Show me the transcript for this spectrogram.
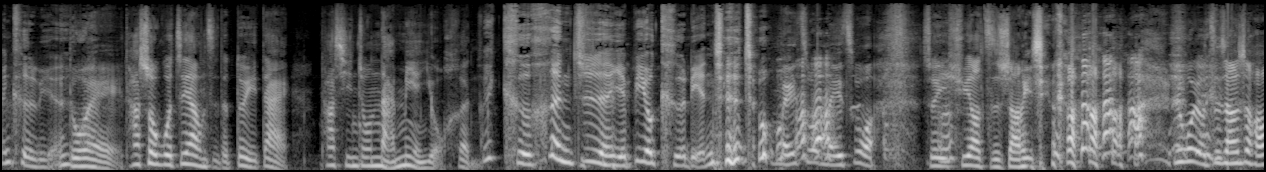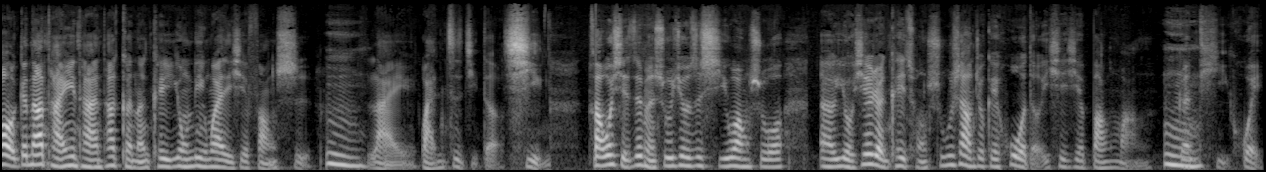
很可怜，对他受过这样子的对待。他心中难免有恨，所以可恨之人也必有可怜之处。没错，没错，所以需要智商一下。如果有智商，是好好跟他谈一谈，他可能可以用另外的一些方式，嗯，来玩自己的性。那我写这本书就是希望说，呃，有些人可以从书上就可以获得一些些帮忙跟体会，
